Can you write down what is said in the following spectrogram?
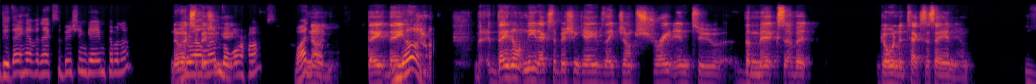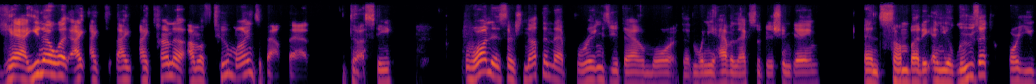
Do they have an exhibition game coming up? No ULM, exhibition. The game. Warhawks. What? None. They they None. they don't need exhibition games. They jump straight into the mix of it, going to Texas A and M. Yeah, you know what? I I I, I kind of I'm of two minds about that, Dusty. One is there's nothing that brings you down more than when you have an exhibition game and somebody and you lose it or you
